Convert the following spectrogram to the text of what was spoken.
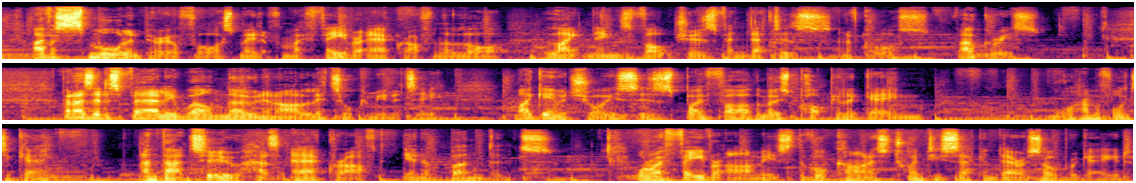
I have a small Imperial force made up from my favourite aircraft from the lore Lightnings, Vultures, Vendettas, and of course, Valkyries. But as it is fairly well known in our little community, my game of choice is by far the most popular game, Warhammer 40k. And that too has aircraft in abundance. One of my favourite armies, the Vulcanus 22nd Air Assault Brigade,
